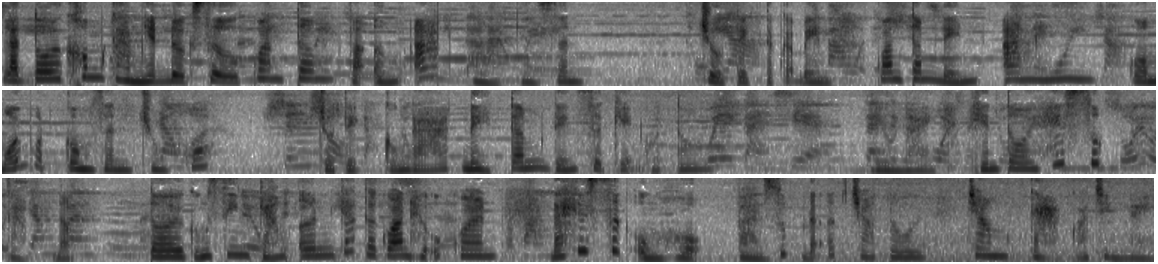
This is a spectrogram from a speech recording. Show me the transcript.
là tôi không cảm nhận được sự quan tâm và ấm áp của nhân dân chủ tịch tập cận bình quan tâm đến an nguy của mỗi một công dân trung quốc chủ tịch cũng đã để tâm đến sự kiện của tôi điều này khiến tôi hết sức cảm động tôi cũng xin cảm ơn các cơ quan hữu quan đã hết sức ủng hộ và giúp đỡ cho tôi trong cả quá trình này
